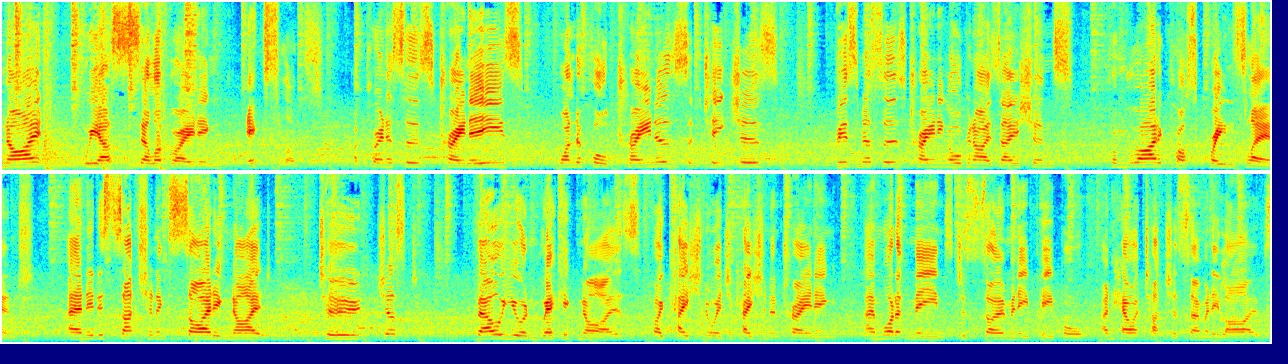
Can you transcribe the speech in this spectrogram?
Tonight we are celebrating excellence. Apprentices, trainees, wonderful trainers and teachers, businesses, training organisations from right across Queensland. And it is such an exciting night to just value and recognise vocational education and training and what it means to so many people and how it touches so many lives.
